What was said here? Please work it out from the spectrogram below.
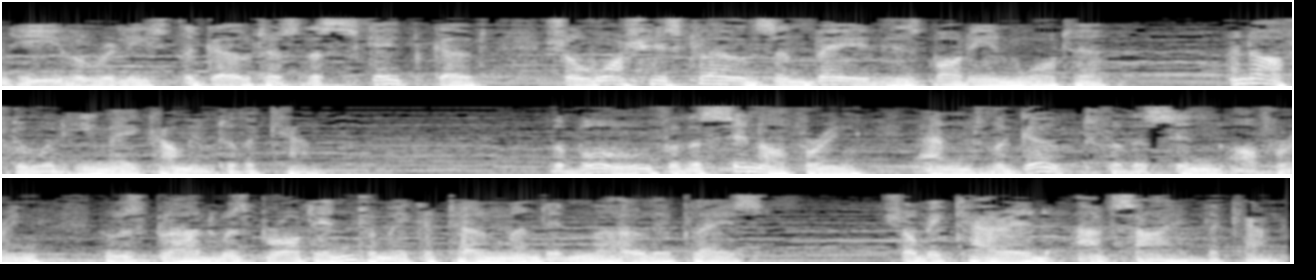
And he who released the goat as the scapegoat shall wash his clothes and bathe his body in water, and afterward he may come into the camp the bull for the sin offering, and the goat for the sin offering, whose blood was brought in to make atonement in the holy place, shall be carried outside the camp.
